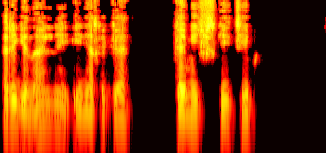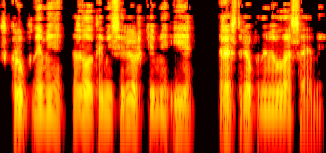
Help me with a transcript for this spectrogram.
оригинальный и несколько комический тип, с крупными золотыми сережками и растрепанными волосами.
